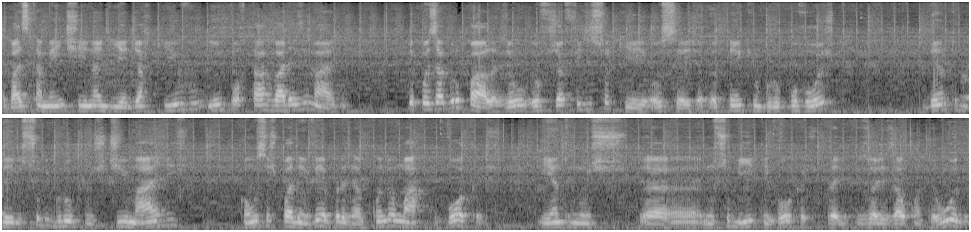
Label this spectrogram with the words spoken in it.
é basicamente ir na guia de arquivo e importar várias imagens. Depois agrupá-las. Eu, eu já fiz isso aqui, ou seja, eu tenho aqui o grupo rosto, dentro dele subgrupos de imagens. Como vocês podem ver, por exemplo, quando eu marco bocas e entro nos, uh, no subitem bocas para visualizar o conteúdo,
